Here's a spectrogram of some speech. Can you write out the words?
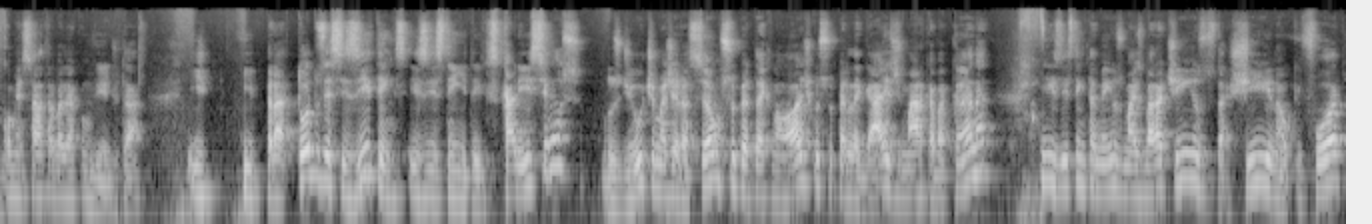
começar a trabalhar com vídeo, tá? E, e para todos esses itens, existem itens caríssimos os de última geração, super tecnológicos, super legais, de marca bacana, e existem também os mais baratinhos, da China, o que for,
